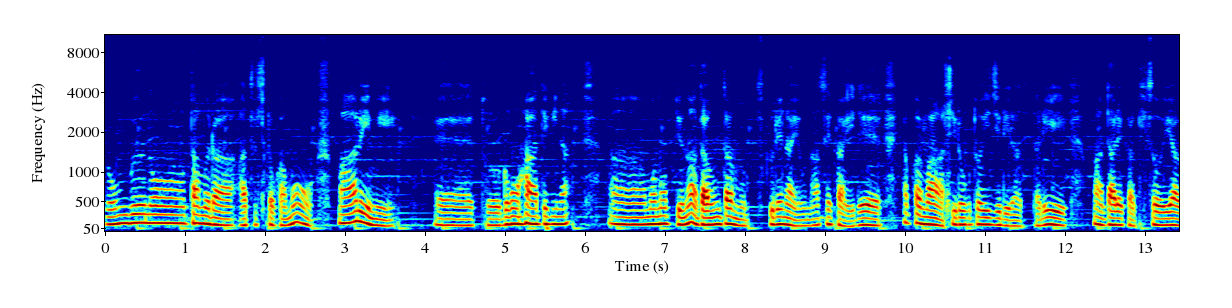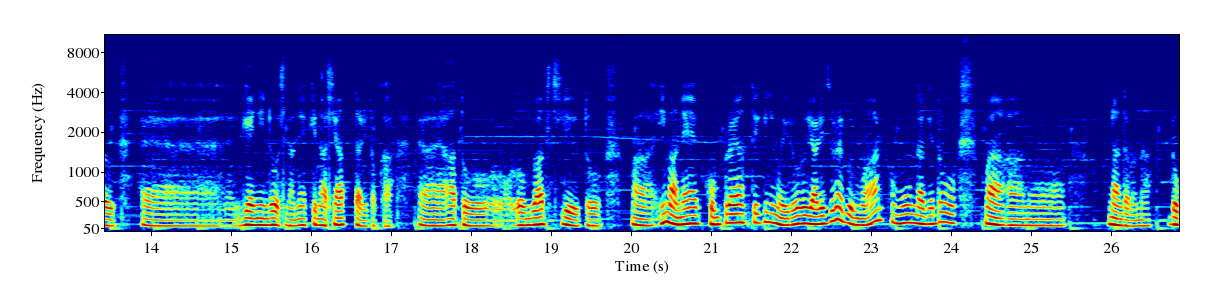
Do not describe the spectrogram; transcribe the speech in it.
論文の田村淳とかも、まあある意味、えっ、ー、と、ロンハー的な、ものっていうのはダウンタウンも作れないような世界で、やっぱまあ素人いじりだったり、まあ誰か競い合う、えー、芸人同士がね、けなし合ったりとか、えー、あと、論文淳で言うと、まあ今ね、コンプライアンス的にもいろいろやりづらい部分もあると思うんだけど、まああのーなんだろうな、ドッ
